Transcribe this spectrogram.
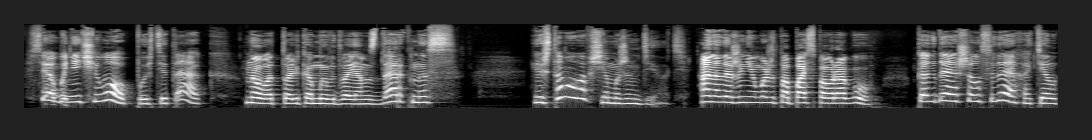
Все бы ничего, пусть и так, но вот только мы вдвоем с Даркнесс... И что мы вообще можем делать? Она даже не может попасть по врагу. Когда я шел сюда, я хотел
